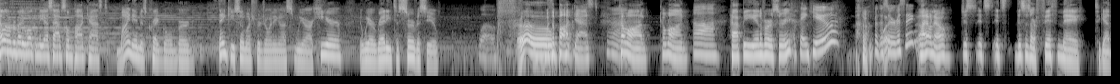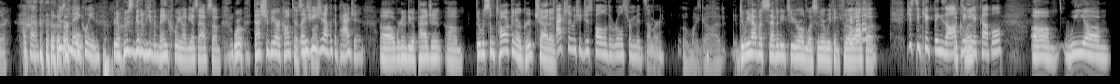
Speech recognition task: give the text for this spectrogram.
Hello, everybody. Welcome to Yes Have Some podcast. My name is Craig Goldberg. Thank you so much for joining us. We are here and we are ready to service you Whoa. with a podcast. Come on, come on. Uh, Happy anniversary. thank you for the servicing. I don't know. Just it's it's this is our fifth May together. Okay. Who's the May Queen? Know, Who's going to be the May Queen on Yes I Have Some? We're, that should be our contest. Like, this we month. should have like a pageant. Uh, we're going to do a pageant. Um, there was some talk in our group chat of Actually, we should just follow the rules from Midsummer. Oh my god. Do we have a 72 year old listener we can throw off a Just to kick things off, A maybe a couple. um we um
